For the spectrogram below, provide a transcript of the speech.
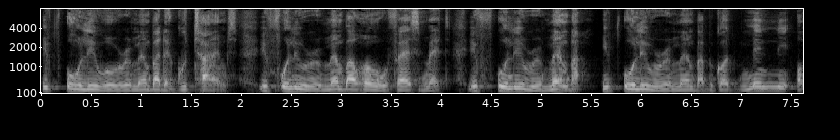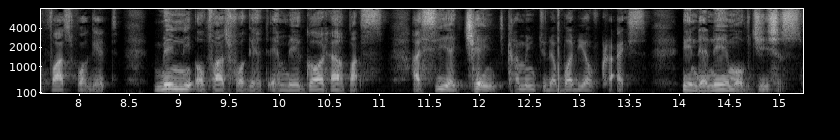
if only we remember the good times. If only we remember when we first met. If only remember. If only we remember. Because many of us forget. Many of us forget. And may God help us. I see a change coming to the body of Christ in the name of Jesus.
